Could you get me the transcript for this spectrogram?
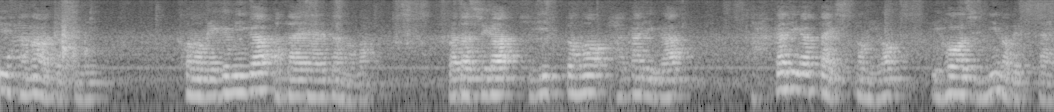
小さな私にこの恵みが与えられたのは私がキリストの計りが計りがたい富を違法人に述べ伝え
